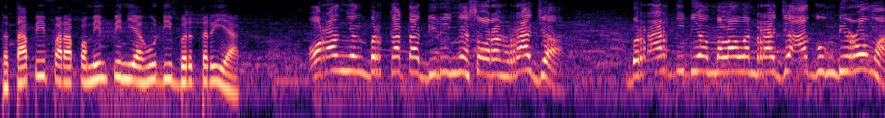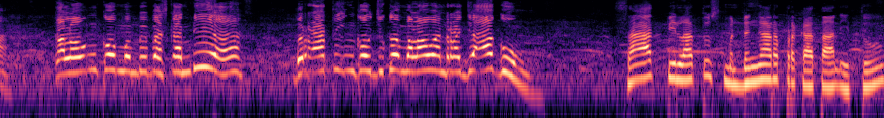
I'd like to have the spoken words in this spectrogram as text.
tetapi para pemimpin Yahudi berteriak, Orang yang berkata dirinya seorang raja, berarti dia melawan Raja Agung di Roma. Kalau engkau membebaskan dia, berarti engkau juga melawan Raja Agung. Saat Pilatus mendengar perkataan itu,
